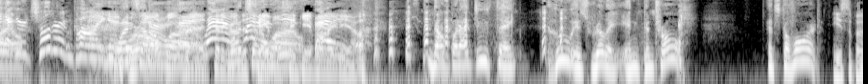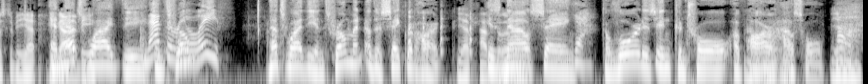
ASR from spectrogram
while have your children calling in. Once We're in all a beat while. red sitting around the Once in a table while. at St. Radio. no but i do think who is really in control it's the lord He's supposed to be. Yep. You and that's be. why the And that's a relief. That's why the enthronement of the Sacred Heart Yep. is now saying Yeah. the Lord is in control of our household. Yeah. Ah.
